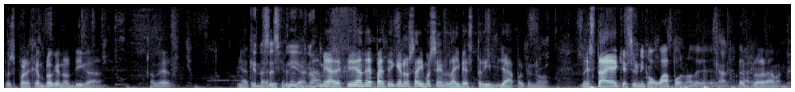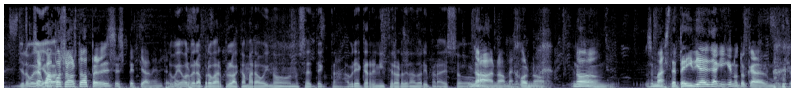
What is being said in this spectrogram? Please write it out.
pues por ejemplo que nos diga... A ver... Mira, Que nos esfría, ¿no? Ah, mira, escribe antes para decir que no salimos en live stream ya, porque no, no está él, que es el único guapo ¿no? de- del programa. Yo lo O voy, sea, a, llevar- guapos somos todos, pero es especialmente lo voy a volver a probar, pero la cámara hoy no, no se detecta. Habría que reiniciar el ordenador y para eso... No, no, mejor no. No, es más, te pediría desde aquí que no tocaras mucho.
